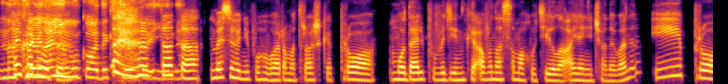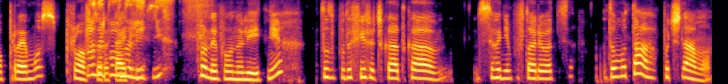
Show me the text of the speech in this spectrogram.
на Хайпанути. кримінальному кодексі України. Та-та. Ми сьогодні поговоримо трошки про модель поведінки, а вона сама хотіла, а я нічого не винен. І про примус, про Про авторитетність, неповнолітніх. про неповнолітніх. Тут буде фішечка така сьогодні повторюватися. Тому так, почнемо.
